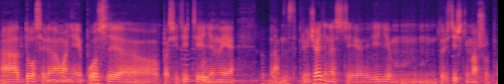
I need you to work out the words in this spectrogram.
до соревнования и после посетить те или иные да, достопримечательности или туристические маршруты.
